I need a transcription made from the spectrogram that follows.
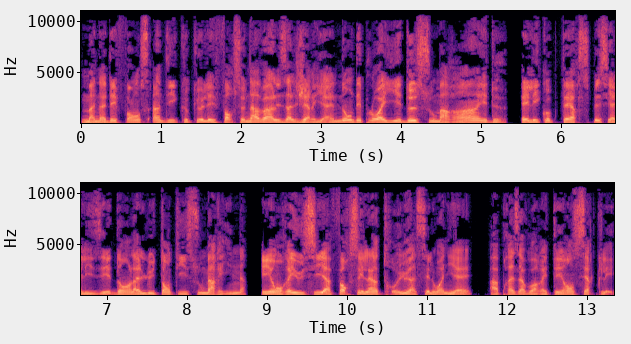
Mana Défense indique que les forces navales algériennes ont déployé deux sous-marins et deux hélicoptères spécialisés dans la lutte anti-sous-marine, et ont réussi à forcer l'intrus à s'éloigner, après avoir été encerclé.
